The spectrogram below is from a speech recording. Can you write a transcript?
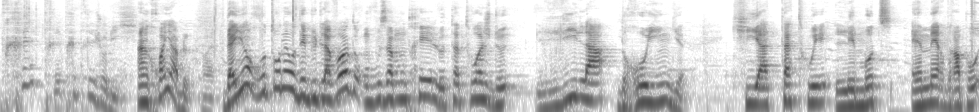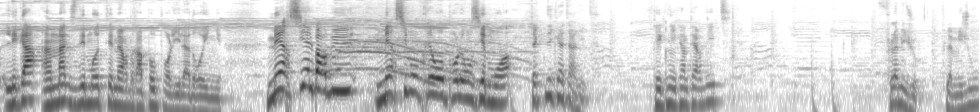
très très très très jolie. Incroyable. Ouais. D'ailleurs, retournez au début de la VOD, on vous a montré le tatouage de Lila Drawing qui a tatoué l'émote MR Drapeau. Les gars, un max d'émotes MR Drapeau pour Lila Drawing. Merci El Barbu, merci mon frérot pour le 11e mois. Technique interdite. Technique interdite, Flamijou. Flamijou.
